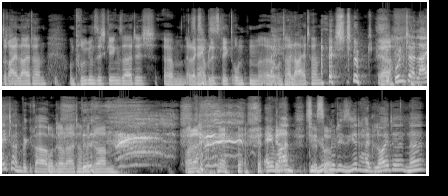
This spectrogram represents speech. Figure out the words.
drei Leitern und prügeln sich gegenseitig. Ähm, Alexa Sechs? Bliss liegt unten äh, unter Leitern, Stimmt. Ja. Unter Leitern begraben. unter Leitern begraben. Oder? Ey Mann, Ja, die ist so. hypnotisiert halt Leute, ne?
